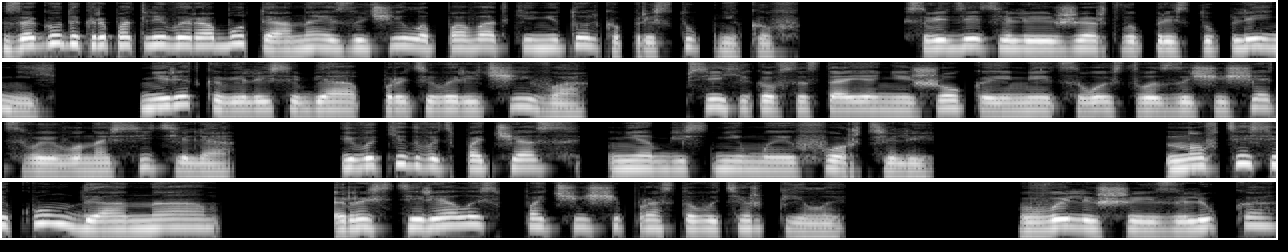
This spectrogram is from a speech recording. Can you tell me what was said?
За годы кропотливой работы она изучила повадки не только преступников. Свидетели и жертвы преступлений нередко вели себя противоречиво, Психика в состоянии шока имеет свойство защищать своего носителя и выкидывать подчас необъяснимые фортели. Но в те секунды она растерялась почище простого терпилы. Вылезший из люка,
